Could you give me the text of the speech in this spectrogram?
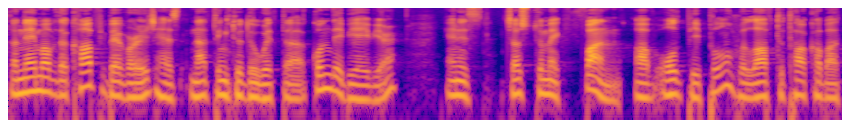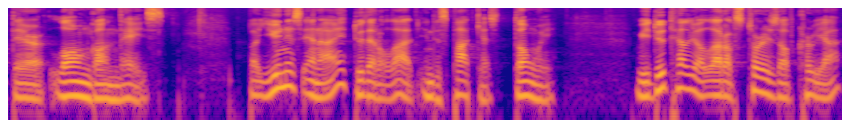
the name of the coffee beverage has nothing to do with the 꼰대 behavior, and it's just to make fun of old people who love to talk about their long gone days. But Eunice and I do that a lot in this podcast, don't we? We do tell you a lot of stories of Korea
